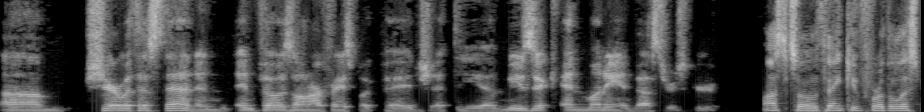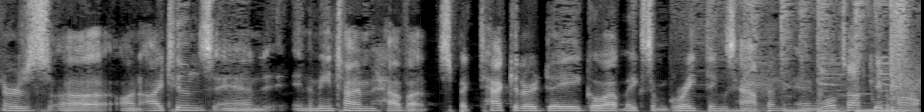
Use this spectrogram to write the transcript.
um, share with us then. And info is on our Facebook page at the uh, Music and Money Investors Group. Also, thank you for the listeners uh, on iTunes. And in the meantime, have a spectacular day. Go out, make some great things happen, and we'll talk to you tomorrow.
